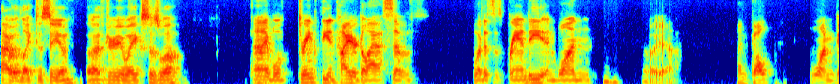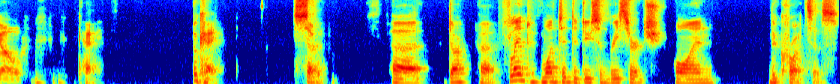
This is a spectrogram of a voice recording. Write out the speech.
I would like to see him after he awakes as well. And I will drink the entire glass of what is this brandy in one Oh yeah. One gulp. one go. Okay. Okay. So, uh, Doc, uh, Flint wanted to do some research on the Kreutzes.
